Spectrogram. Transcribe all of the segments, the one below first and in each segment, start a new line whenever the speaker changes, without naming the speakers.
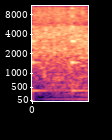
Has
